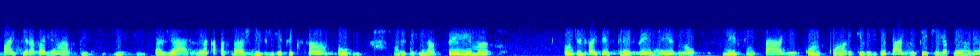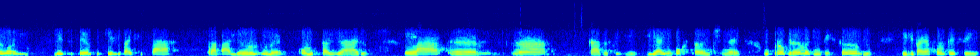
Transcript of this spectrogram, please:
vai ser avaliado desse, desse estagiário, né, a capacidade dele de reflexão sobre um determinado tema, onde ele vai descrever mesmo nesse ensaio, com, com uma riqueza de detalhes, o que, que ele aprendeu aí nesse tempo que ele vai ficar trabalhando, né, como estagiário lá é, na Casa Civil. E é importante, né, o programa de intercâmbio, ele vai acontecer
